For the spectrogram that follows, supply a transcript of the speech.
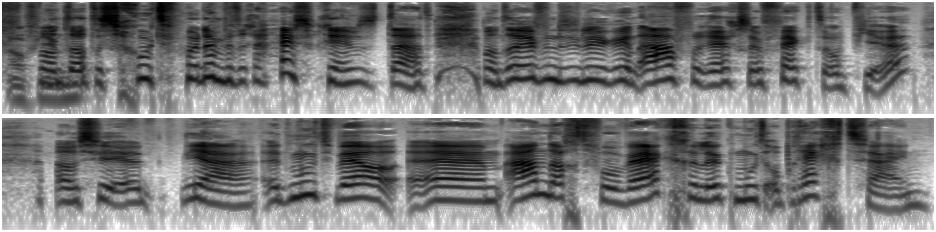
je Want dat is goed voor de bedrijfsresultaat. Want dat heeft natuurlijk een averechts effect op je. Als je ja, het moet wel. ehm, aandacht voor werkgeluk moet oprecht zijn.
